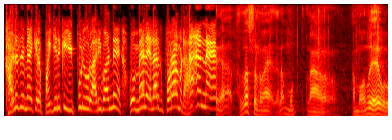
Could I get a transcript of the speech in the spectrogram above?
கழுது மேய்க்கிற பையனுக்கு இப்படி ஒரு அறிவான்னு உன் மேல எல்லாருக்கும் பொறாமடா? அதான் சொல்றேன். இதெல்லாம் நான் நம்ம வந்து ஒரு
